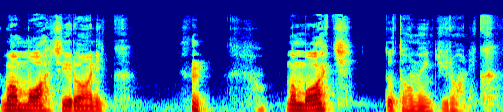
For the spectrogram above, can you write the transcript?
Uma morte irônica. Uma morte totalmente irônica.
